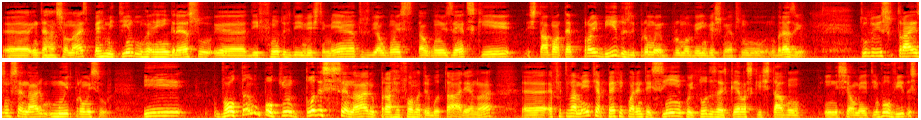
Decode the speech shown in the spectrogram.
eh, internacionais, permitindo o reingresso eh, de fundos de investimentos, de alguns, alguns entes que estavam até proibidos de promover investimentos no, no Brasil. Tudo isso traz um cenário muito promissor. E voltando um pouquinho todo esse cenário para a reforma tributária, não é? é? efetivamente a PEC 45 e todas aquelas que estavam inicialmente envolvidas,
